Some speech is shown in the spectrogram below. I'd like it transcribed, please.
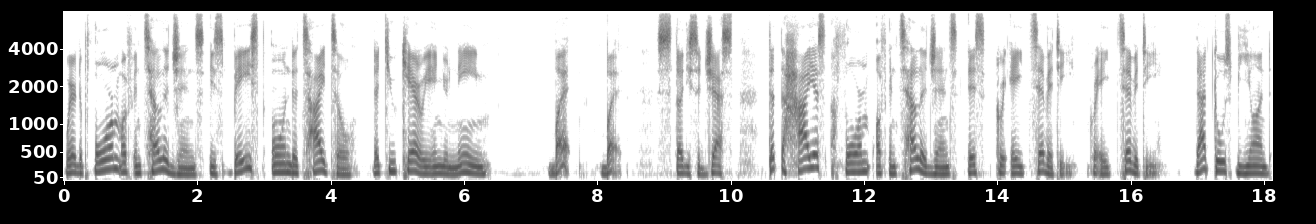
where the form of intelligence is based on the title that you carry in your name. But, but, studies suggest that the highest form of intelligence is creativity. Creativity. That goes beyond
